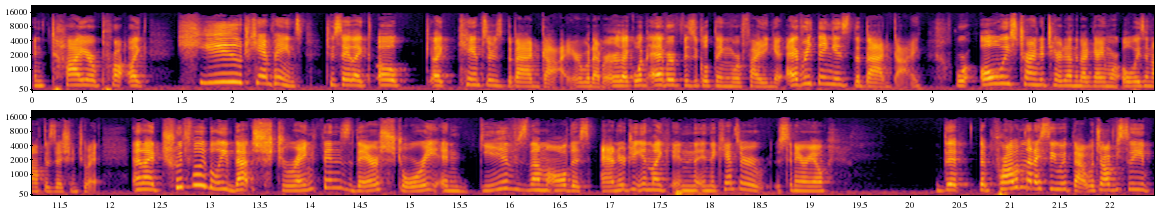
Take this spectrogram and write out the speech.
entire pro like huge campaigns to say like, oh, like cancer's the bad guy or whatever, or like whatever physical thing we're fighting it. Everything is the bad guy. We're always trying to tear down the bad guy and we're always in opposition to it. And I truthfully believe that strengthens their story and gives them all this energy. And like in the, in the cancer scenario, the the problem that I see with that, which obviously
